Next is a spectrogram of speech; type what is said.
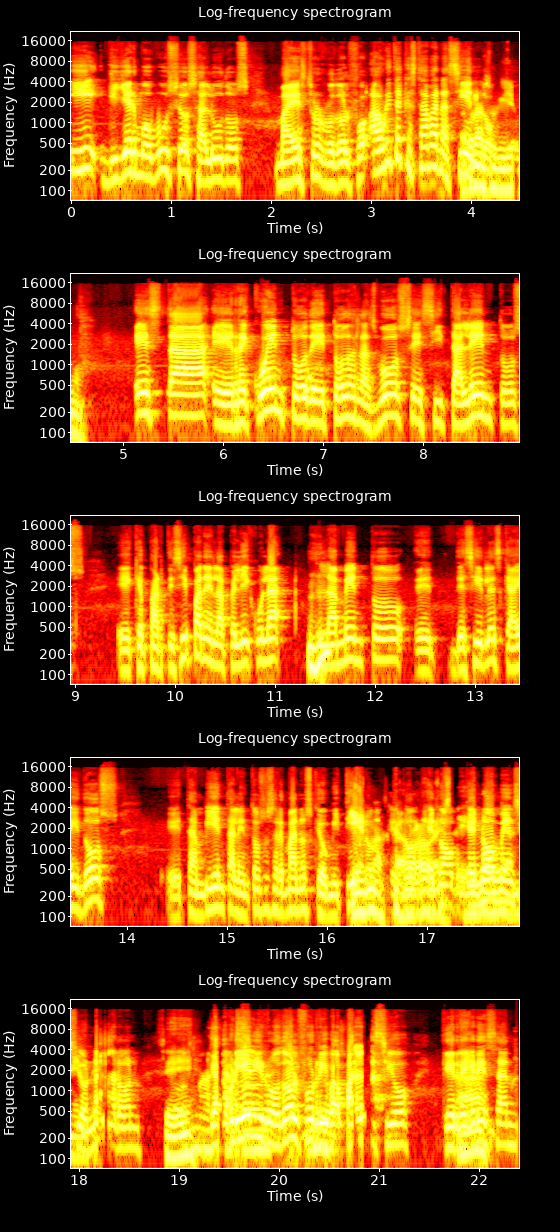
Y Guillermo Bucio, saludos, maestro Rodolfo. Ahorita que estaban haciendo este recuento de todas las voces y talentos que participan en la película, lamento decirles que hay dos eh, también talentosos hermanos que omitieron, que no, mencionaron, Gabriel y Rodolfo Riva Palacio, que ah. regresan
